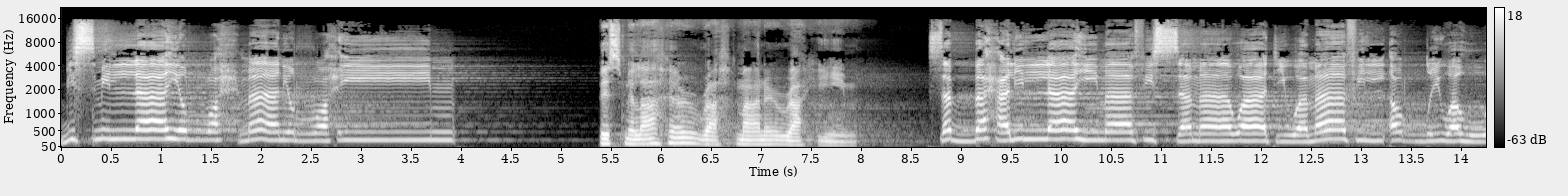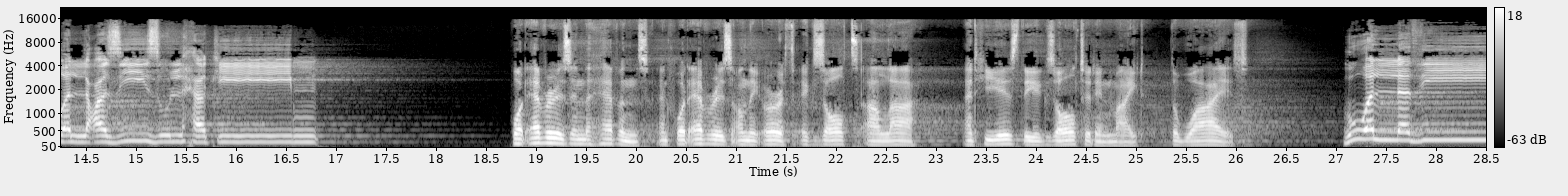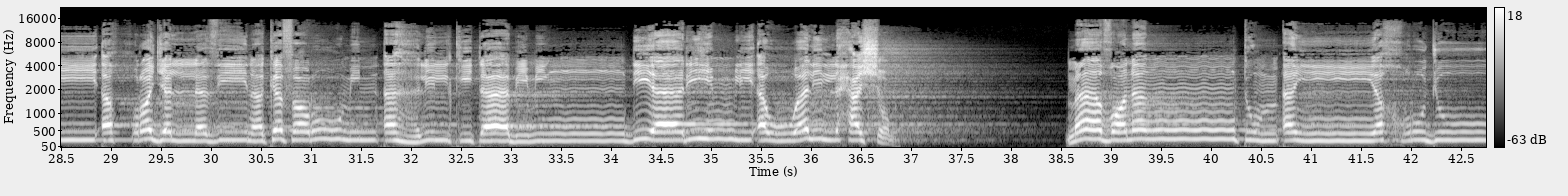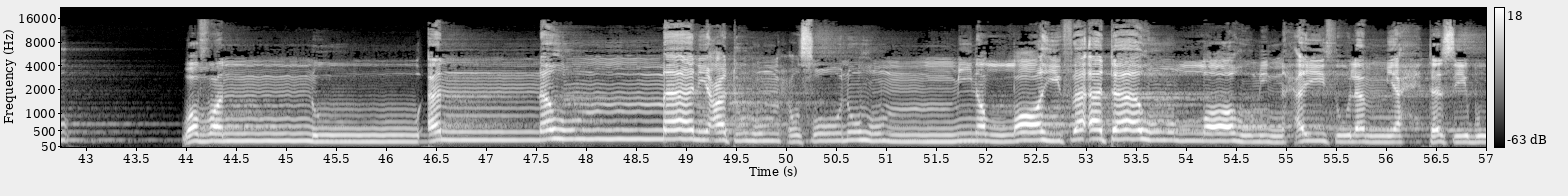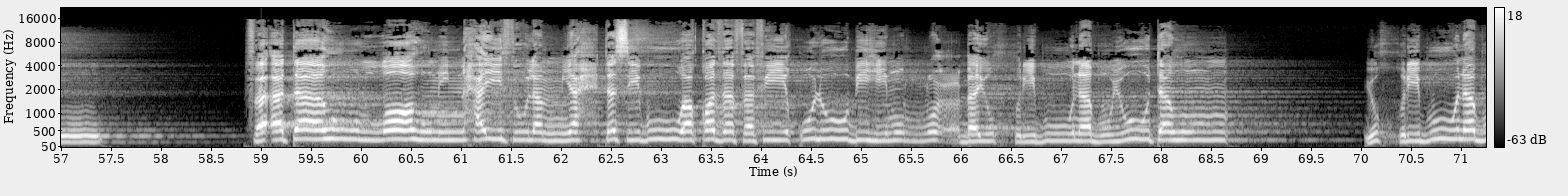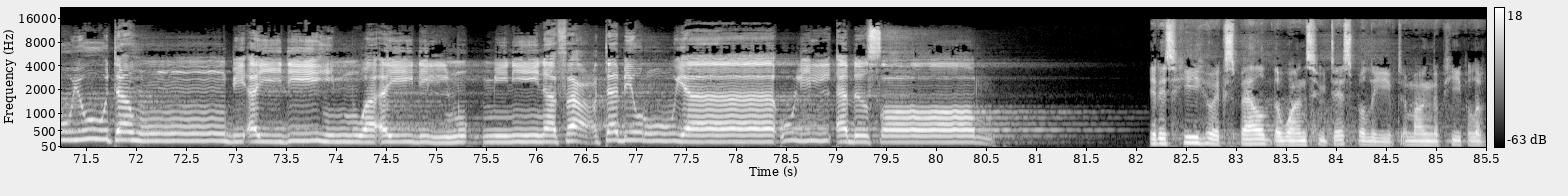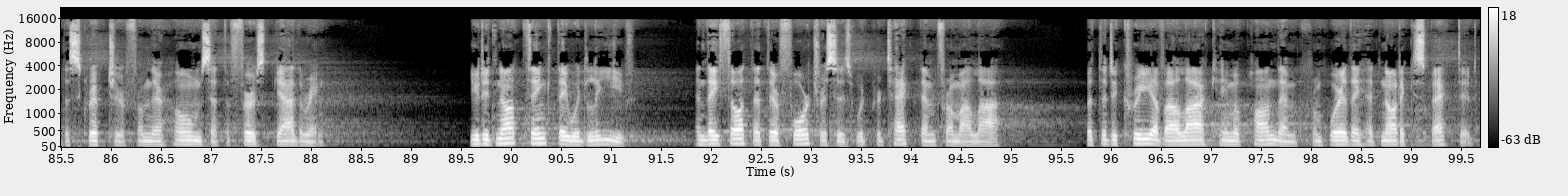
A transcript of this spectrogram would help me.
بسم الله الرحمن الرحيم Bismillahir Rahmanir Rahim. سبح لله ما في السماوات وما في الارض وهو العزيز الحكيم Whatever is in the heavens and whatever is on the earth exalts Allah, and He is the exalted in might, the wise. هو الذي أخرج الذين كفروا من أهل الكتاب من ديارهم لأول الحشر. ما ظننتم أن يخرجوا وظنوا أنهم مانعتهم حصونهم من الله فأتاهم الله من حيث لم يحتسبوا. فأتاهم الله من حيث لم يحتسبوا وقذف في قلوبهم الرعب يخربون بيوتهم. يخربون بيوتهم بايديهم وايدي المؤمنين فاعتبروا يا اولي الابصار It is He who expelled the ones who disbelieved among the people of the Scripture from their homes at the first gathering. You did not think they would leave, and they thought that their fortresses would protect them from Allah. But the decree of Allah came upon them from where they had not expected,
